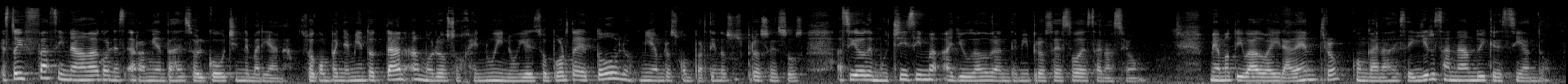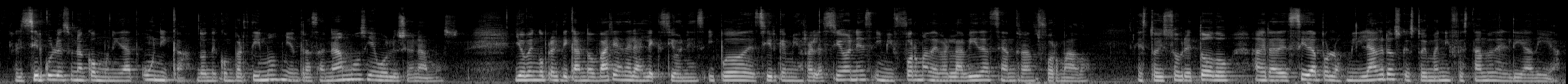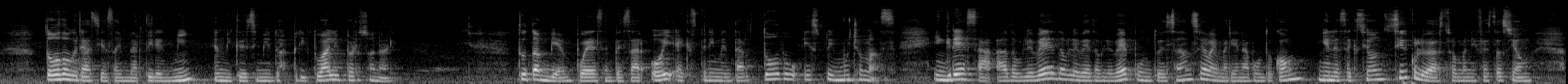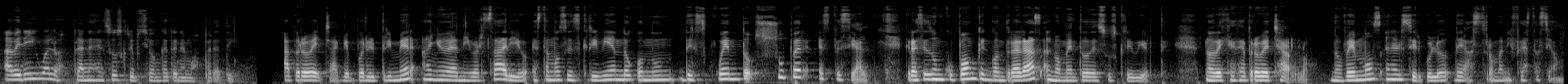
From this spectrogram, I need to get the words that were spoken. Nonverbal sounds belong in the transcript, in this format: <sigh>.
Estoy fascinada con las herramientas de Soul Coaching de Mariana, su acompañamiento tan amoroso, genuino y el soporte de todos los miembros compartiendo sus procesos ha sido de muchísima ayuda durante mi proceso de sanación. Me ha motivado a ir adentro con ganas de seguir sanando y creciendo, el círculo es una comunidad única donde compartimos mientras sanamos y evolucionamos. Yo vengo practicando varias de las lecciones y puedo decir que mis relaciones y mi forma de ver la vida se han transformado. Estoy sobre todo agradecida por los milagros que estoy manifestando en el día a día. Todo gracias a invertir en mí, en mi crecimiento espiritual y personal. Tú también puedes empezar hoy a experimentar todo esto y mucho más. Ingresa a www.esenciabaymariana.com y en la sección Círculo de Astro Manifestación averigua los planes de suscripción que tenemos para ti. Aprovecha que por el primer año de aniversario estamos inscribiendo con un descuento súper especial, gracias a un cupón que encontrarás al momento de suscribirte. No dejes de aprovecharlo. Nos vemos en el Círculo de Astro Manifestación.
